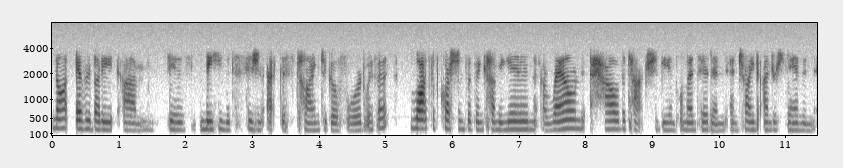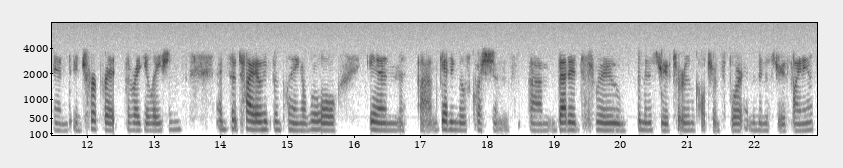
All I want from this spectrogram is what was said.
not everybody um, is making the decision at this time to go forward with it. Lots of questions have been coming in around how the tax should be implemented and, and trying to understand and, and interpret the regulations. And so TIAO has been playing a role in um, getting those questions um, vetted through the Ministry of Tourism, Culture and Sport and the Ministry of Finance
